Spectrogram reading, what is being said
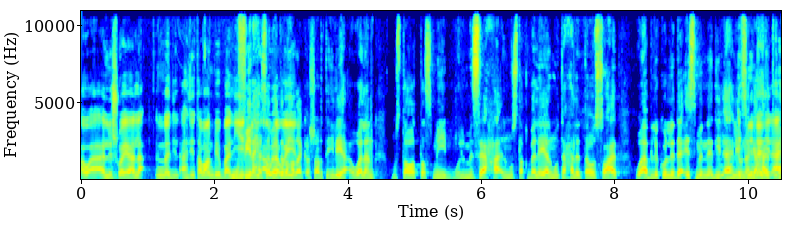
أو أقل شوية لا النادي الأهلي طبعا بيبقى ليه وفي الحسابات اللي. حضرتك أشرت إليها اولا مستوى التصميم والمساحة المستقبلية المتاحة للتوسعات وقبل كل ده اسم النادي الأهلي اسم النادي الأهلي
